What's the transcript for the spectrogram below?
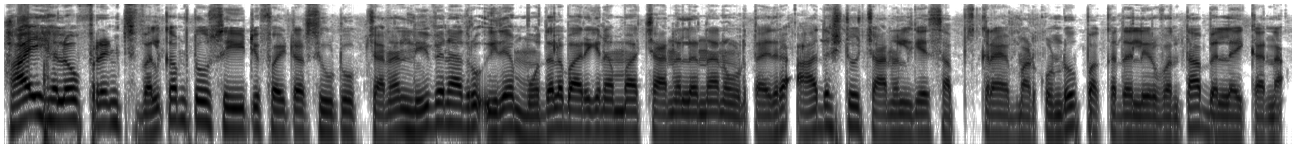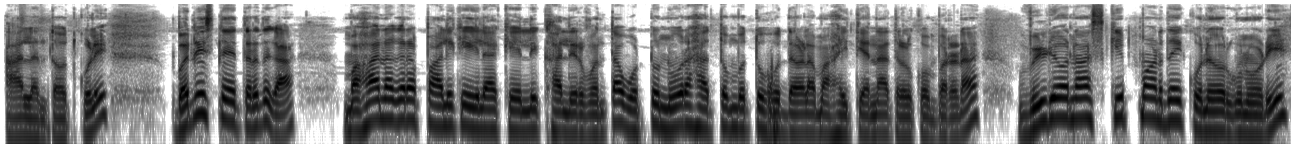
Hi hello friends welcome to C E T fighters YouTube channel ನೀವೇನಾದರೂ ಇದೇ ಮೊದಲ ಬಾರಿಗೆ ನಮ್ಮ ಚಾನಲನ್ನು ನೋಡ್ತಾ ಇದ್ದರೆ ಆದಷ್ಟು ಚಾನಲ್ಗೆ ಸಬ್ಸ್ಕ್ರೈಬ್ ಮಾಡಿಕೊಂಡು ಪಕ್ಕದಲ್ಲಿರುವಂಥ ಬೆಲ್ಲೈಕನ್ನ ಆಲ್ ಅಂತ ಹೊತ್ಕೊಳ್ಳಿ. ಬನ್ನಿ ಸ್ನೇಹಿತರದಾಗ, ಮಹಾನಗರ ಪಾಲಿಕೆ ಇಲಾಖೆಯಲ್ಲಿ ಖಾಲಿರುವಂಥ ಒಟ್ಟು ನೂರ ಹತ್ತೊಂಬತ್ತು ಹುದ್ದೆಗಳ ಮಾಹಿತಿಯನ್ನು ತಿಳ್ಕೊಂಬರೋಣ. ವಿಡಿಯೋನ ಸ್ಕಿಪ್ ಮಾಡದೆ ಕೊನೆವರೆಗೂ ನೋಡಿ.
